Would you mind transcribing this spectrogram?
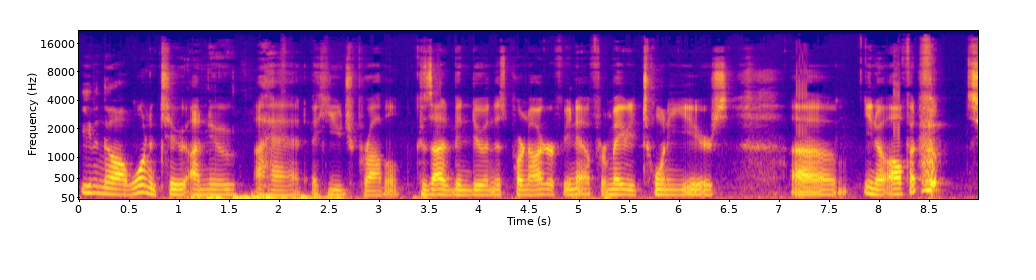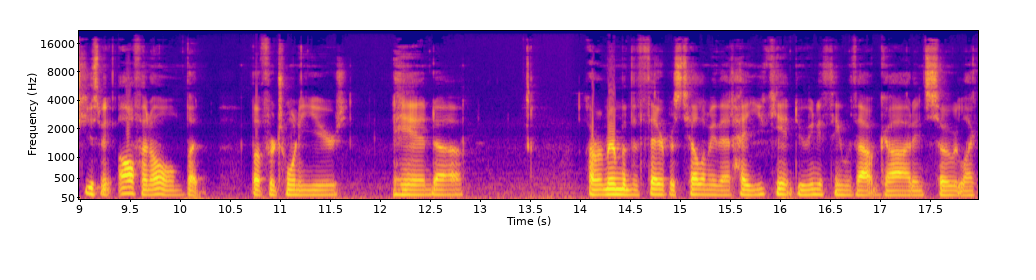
even though I wanted to, I knew I had a huge problem because I've been doing this pornography now for maybe 20 years. Um, you know, often, excuse me, off and on, but but for 20 years, and uh, I remember the therapist telling me that, hey, you can't do anything without God. And so, like,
